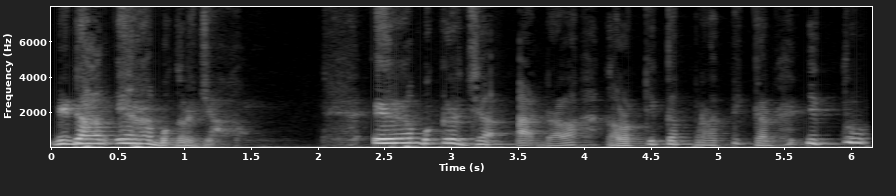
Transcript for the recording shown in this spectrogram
di dalam era bekerja. Era bekerja adalah kalau kita perhatikan itu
